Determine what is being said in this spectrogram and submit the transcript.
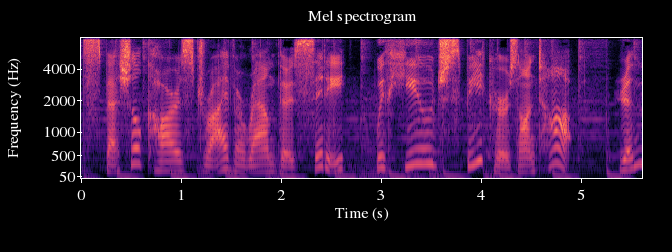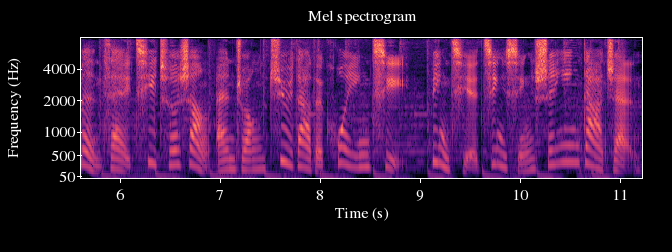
Special cars drive around the city with huge speakers on top. 人们在汽车上安装巨大的扩音器，并且进行声音大战。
